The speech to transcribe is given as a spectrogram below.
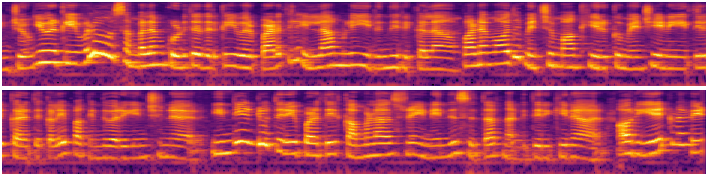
என்றும் இவருக்கு இவ்வளவு சம்பளம் கொடுத்ததற்கு இவர் படத்தில் இல்லாமலே இருந்திருக்கலாம். பணமாவது மிச்சமாகி இருக்கும் என்று இணையத்தில் கருத்துக்களை பகிர்ந்து வருகின்றனர். இந்தியன் டூ திரைப்படத்தில் கமல்ஹாசனை இணைந்து சித்தார்த் நடித்திருக்கிறார். அவர் ஏற்கனவே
